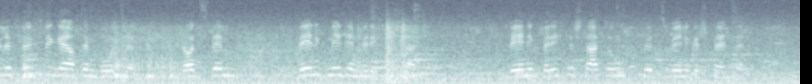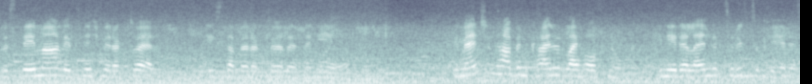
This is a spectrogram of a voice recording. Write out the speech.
viele Flüchtlinge auf den Booten. Trotzdem wenig Medienberichterstattung. Wenig Berichterstattung führt zu weniger Spenden. Das Thema wird nicht mehr aktuell, ist aber aktueller denn je. Die Menschen haben keinerlei Hoffnung, in ihre Länder zurückzukehren.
